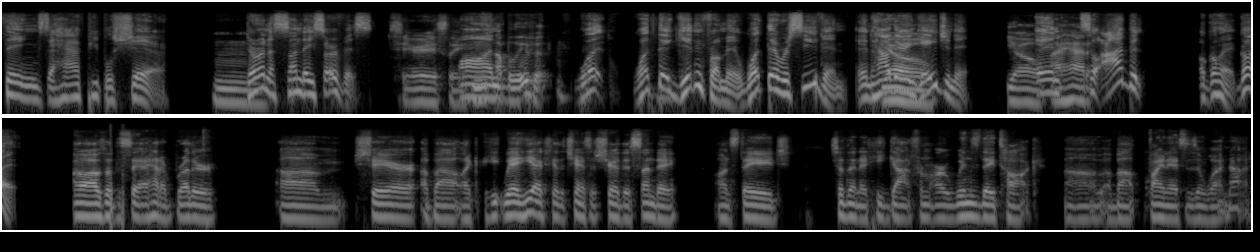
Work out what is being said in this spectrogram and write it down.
things to have people share Mm. during a Sunday service Seriously. on I believe it. what what they're getting from it, what they're receiving, and how they're engaging it. Yo, and I had so I've been oh go ahead, go ahead. Oh, I was about to say I had a brother um share about like he well, he actually had the chance to share this Sunday on stage something that he got from our Wednesday talk um, about finances and whatnot.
